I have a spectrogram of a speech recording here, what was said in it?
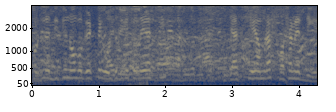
হোটেলের দ্বিতীয় নম্বর গেট থেকে উল্টো দিকে চলে যাচ্ছি। যাচ্ছি আমরা শ্মশানের দিকে।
